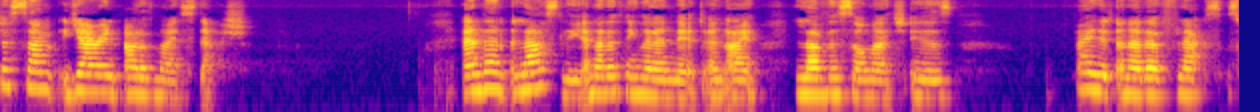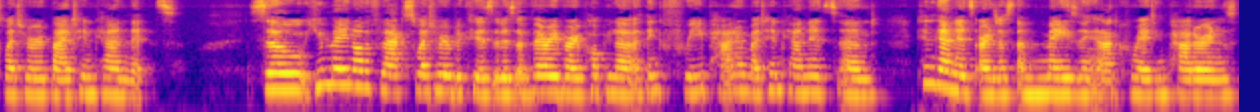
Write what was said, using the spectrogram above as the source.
just some yarn out of my stash. And then lastly, another thing that I knit, and I love this so much, is I knit another flax sweater by Tin Can Knits. So you may know the flax sweater because it is a very, very popular, I think, free pattern by Tin Can Knits and Tin Can Knits are just amazing at creating patterns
